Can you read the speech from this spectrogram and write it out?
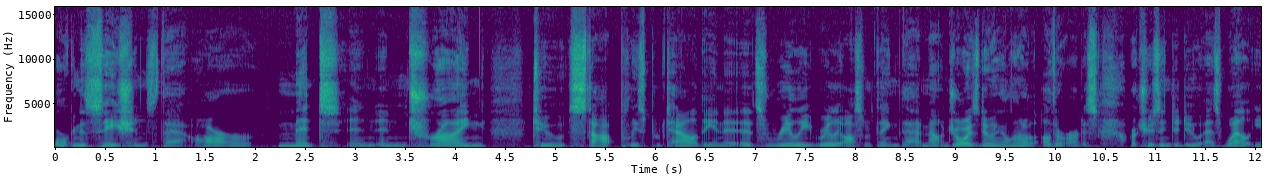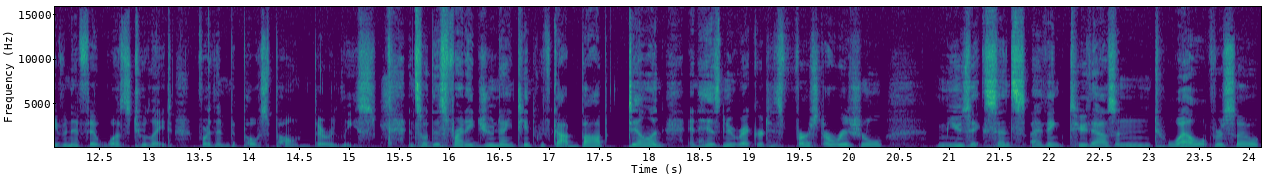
organizations that are meant in, in trying to stop police brutality. And it, it's really, really awesome thing that Mount Joy is doing. A lot of other artists are choosing to do as well, even if it was too late for them to postpone their release. And so this Friday, June 19th, we've got Bob Dylan and his new record, his first original music since I think 2012 or so,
